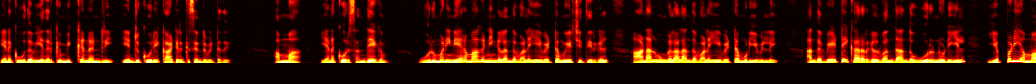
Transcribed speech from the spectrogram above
எனக்கு உதவியதற்கு மிக்க நன்றி என்று கூறி காட்டிற்கு சென்று விட்டது அம்மா எனக்கு ஒரு சந்தேகம். ஒரு மணி நேரமாக நீங்கள் அந்த வலையை வெட்ட முயற்சித்தீர்கள் ஆனால் உங்களால் அந்த வலையை வெட்ட முடியவில்லை. அந்த வேட்டைக்காரர்கள் வந்த அந்த ஒரு நொடியில் எப்படி அம்மா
